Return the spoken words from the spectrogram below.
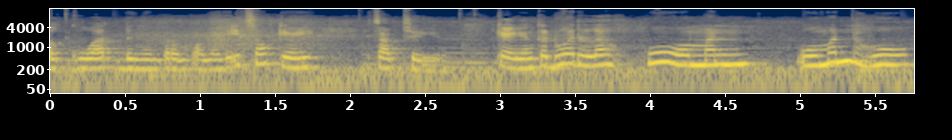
uh, kuat dengan perempuan manja it's okay it's up to you. Oke okay, yang kedua adalah woman woman who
